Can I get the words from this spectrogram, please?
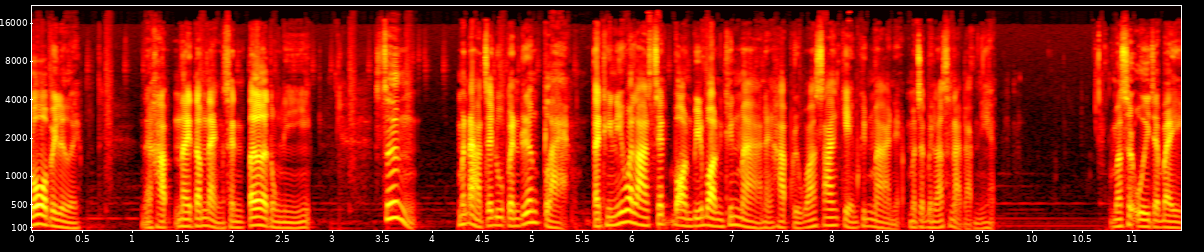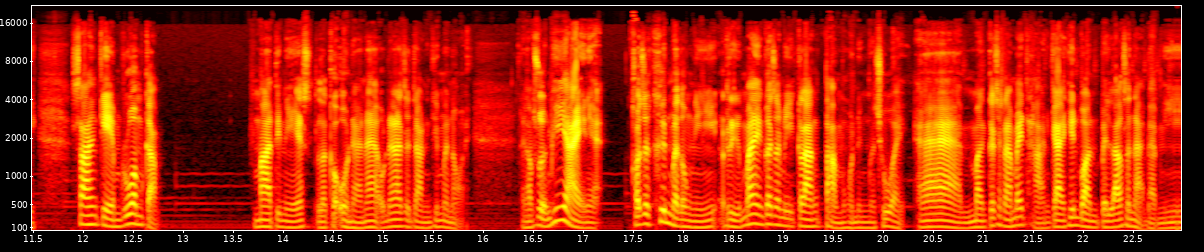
โล่ไปเลยนะครับในตำแหน่งเซนเตอร์ตรงนี้ ซึ่งมันอาจจะดูเป็นเรื่องแปลก แต่ทีนี้เวลาเซตบอลบินบอลขึ้นมานะครับหรือว่าสร้างเกมขึ้นมาเนี่ยมันจะเป็นลักษณะแบบนี้มาสอุยจะไปสร้างเกมร่วมกับมาติเนสแล้วก็โอนาน่าโอนาน่าจะดันขึ้นมาหน่อยนะครับส่วนพี่ใหญ่เนี่ยเขาจะขึ้นมาตรงนี้ หรือไม่ก็จะมีกลางต่ำคนหนึ่งมาช่วยอ่ามันก็จะทำให้ฐานการขึ้นบอลเป็นลักษณะแบบนี้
